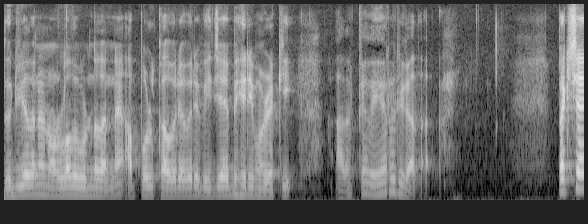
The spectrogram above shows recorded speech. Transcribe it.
ദുര്യോധനൻ ഉള്ളതുകൊണ്ട് തന്നെ അപ്പോൾ കൗരവർ വിജയഭേരി മുഴക്കി. അതൊക്കെ വേറൊരു കഥ. പക്ഷേ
